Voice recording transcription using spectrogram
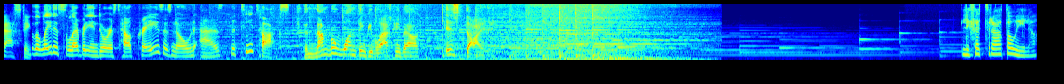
fasting. The latest celebrity endorsed health craze is known as the T-Tox. The number one thing people ask me about is dieting. لفترة طويلة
